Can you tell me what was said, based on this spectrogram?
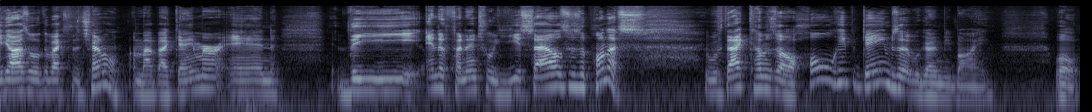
Hey guys, welcome back to the channel. I'm Outback Gamer, and the end of financial year sales is upon us. With that comes a whole heap of games that we're going to be buying. Well,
